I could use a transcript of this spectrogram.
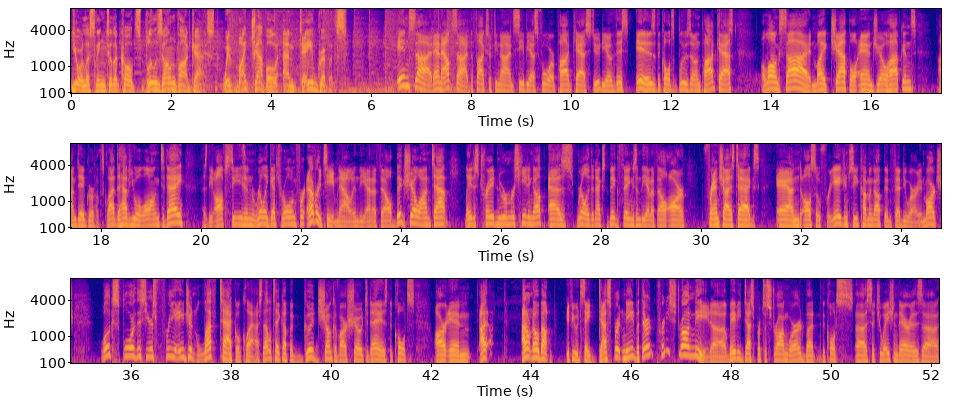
You're listening to the Colts Blue Zone podcast with Mike Chappell and Dave Griffiths. Inside and outside the Fox 59 CBS 4 podcast studio, this is the Colts Blue Zone podcast alongside Mike Chappell and Joe Hopkins. I'm Dave Griffiths. Glad to have you along today as the offseason really gets rolling for every team now in the NFL. Big show on tap. Latest trade rumors heating up as really the next big things in the NFL are franchise tags and also free agency coming up in February and March. We'll explore this year's free agent left tackle class. That'll take up a good chunk of our show today as the Colts are in I I don't know about if you would say desperate need, but they're in pretty strong need. Uh, maybe desperate's a strong word, but the Colts uh, situation there is uh,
